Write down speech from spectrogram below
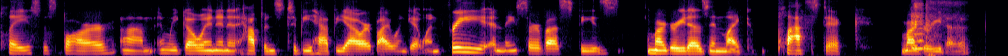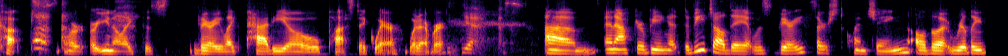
place this bar um, and we go in and it happens to be happy hour buy one get one free. And they serve us these margaritas in like plastic margarita cups or, or you know like this very like patio plasticware whatever. Yes um, and after being at the beach all day it was very thirst quenching although it really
